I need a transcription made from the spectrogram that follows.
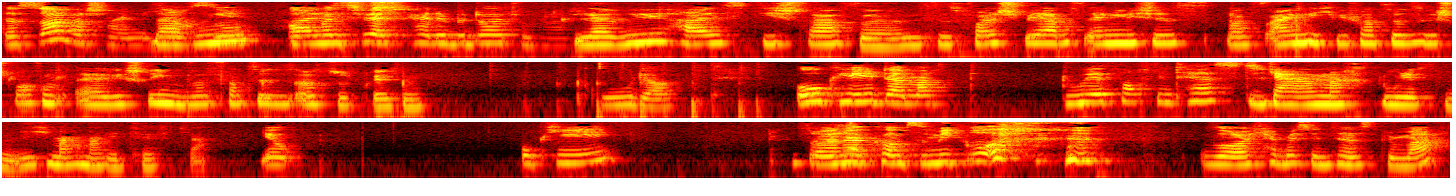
Das soll wahrscheinlich La auch so. Auch wenn es vielleicht keine Bedeutung hat. La Rue heißt die Straße. Und es ist voll schwer, was Englisch ist, was eigentlich wie Französisch gesprochen, äh, geschrieben wird, Französisch auszusprechen. Bruder. Okay, dann macht du jetzt noch den Test? Ja, mach du jetzt. Ich mach mal die Tests, ja. Jo. Okay. So, hab, komm zum Mikro. so, ich habe jetzt den Test gemacht.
